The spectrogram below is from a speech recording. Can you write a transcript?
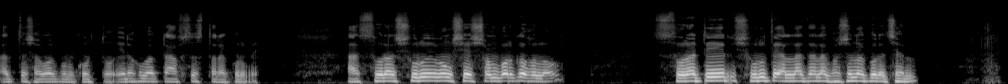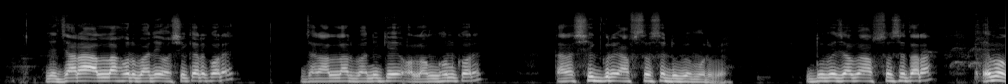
আত্মসমর্পণ করত, এরকম একটা আফসোস তারা করবে। আর সোরার শুরু এবং শেষ সম্পর্ক হলো, সোরাটির শুরুতে আল্লাহ তাআলা ঘোষণা করেছেন যে যারা আল্লাহর বাণী অস্বীকার করে, যারা আল্লাহর বাণীকে অলঙ্ঘন করে, তারা শীঘ্রই আফসোসে ডুবে মরবে। ডুবে যাবে আফসোসে তারা এবং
